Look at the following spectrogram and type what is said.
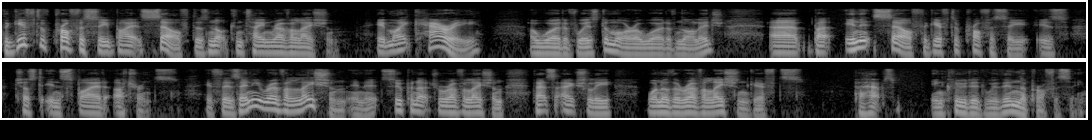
The gift of prophecy by itself does not contain revelation. It might carry a word of wisdom or a word of knowledge, uh, but in itself, the gift of prophecy is just inspired utterance. If there's any revelation in it, supernatural revelation, that's actually one of the revelation gifts, perhaps included within the prophecy.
